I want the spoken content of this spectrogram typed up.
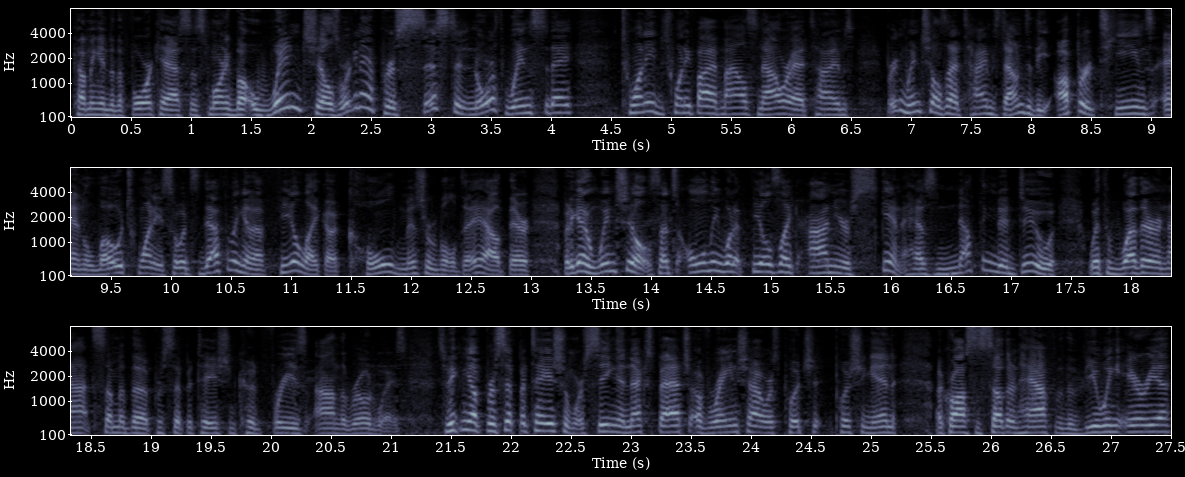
coming into the forecast this morning. But wind chills, we're going to have persistent north winds today. 20 to 25 miles an hour at times, bring wind chills at times down to the upper teens and low 20s. So it's definitely going to feel like a cold, miserable day out there. But again, wind chills, that's only what it feels like on your skin. It has nothing to do with whether or not some of the precipitation could freeze on the roadways. Speaking of precipitation, we're seeing the next batch of rain showers push, pushing in across the southern half of the viewing area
